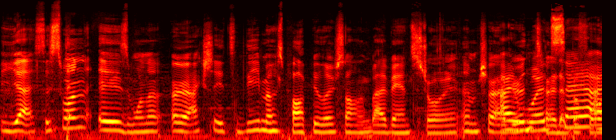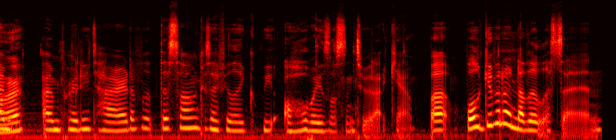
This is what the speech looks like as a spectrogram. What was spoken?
Yes, this one is one of, or actually, it's the most popular song by Vance Joy. I'm sure I everyone's would heard it say before. I'm, I'm pretty tired of this song because I feel like we always listen to it at camp. But we'll give it another listen.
